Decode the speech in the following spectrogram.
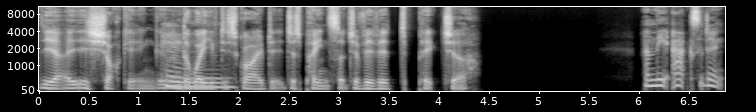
yeah, it is shocking. And mm. the way you've hmm. described it, it just paints such a vivid picture. And the accident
